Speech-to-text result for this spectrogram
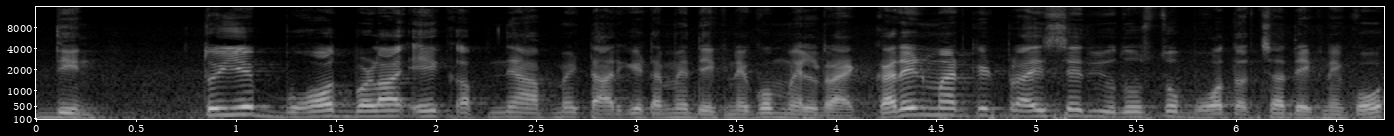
दिन। तो ये बहुत बड़ा एक अपने आप में टारगेट हमें देखने को मिल रहा है। करेंट मार्केट प्राइस से भी दोस्तों बहुत अच्छा देखने को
